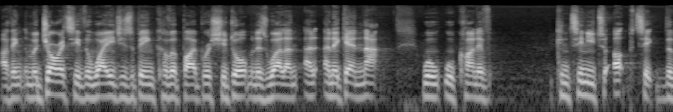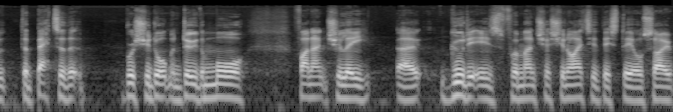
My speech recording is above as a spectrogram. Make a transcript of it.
I think the majority of the wages are being covered by Borussia Dortmund as well, and, and, and again, that will, will kind of continue to uptick the, the better that Borussia Dortmund do, the more financially uh, good it is for Manchester United, this deal. So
